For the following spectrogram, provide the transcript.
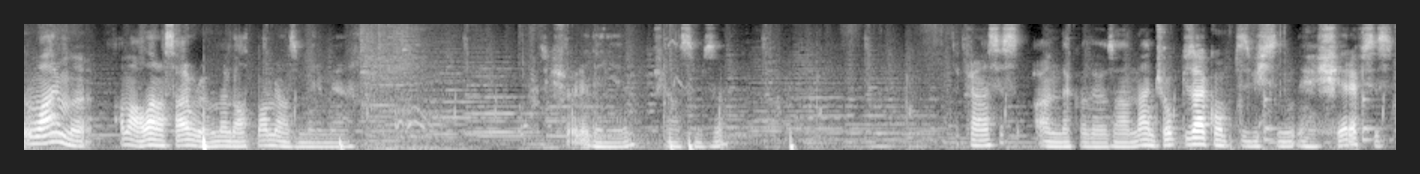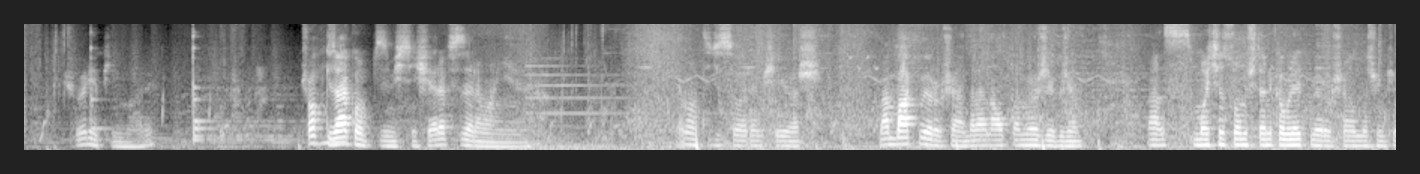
Var mı? Ama alan hasar vuruyor. Bunları dağıtmam lazım benim ya. Şöyle deneyelim şansımızı. Prenses önde kalıyor o zaman. Lan çok güzel komp dizmişsin. Eh, şerefsiz. Şöyle yapayım bari. Çok güzel komp dizmişsin. Şerefsiz eleman ya. Hem atıcısı var hem şey var. Ben bakmıyorum şu anda. Ben alttan merge yapacağım. Ben maçın sonuçlarını kabul etmiyorum şu anda çünkü.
